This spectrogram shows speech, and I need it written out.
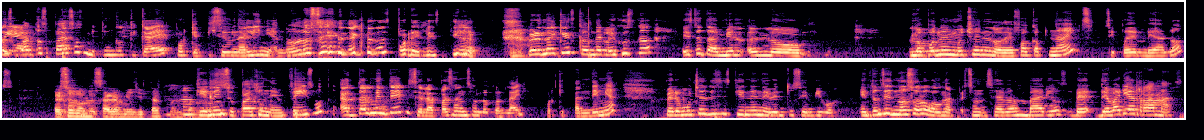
los cuantos pasos me tengo que caer porque pisé una línea, no lo sé, de cosas por el estilo. Pero no hay que esconderlo. Y justo esto también lo, lo ponen mucho en lo de Fuck Up Nights, si pueden verlos ¿Eso dónde sale, amiguita? Tienen su página en Facebook. Actualmente se la pasan solo con live, porque pandemia, pero muchas veces tienen eventos en vivo. Entonces no solo va una persona, se van varios, de varias ramas.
